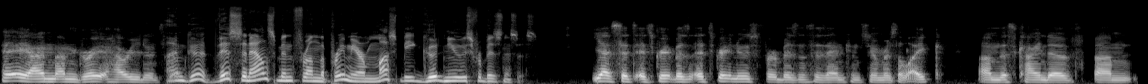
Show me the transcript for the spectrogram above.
Hey, I'm I'm great. How are you doing today? I'm good. This announcement from the premier must be good news for businesses. Yes, it's it's great business. It's great news for businesses and consumers alike. Um, this kind of um,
